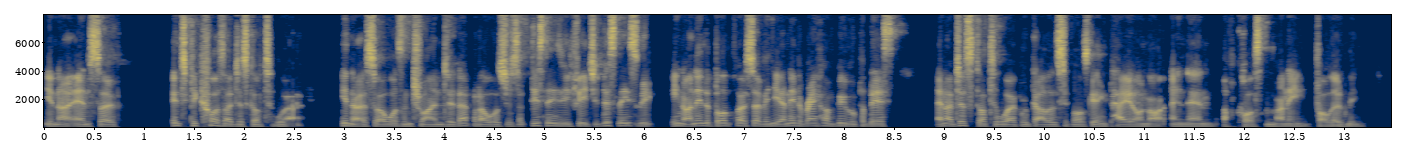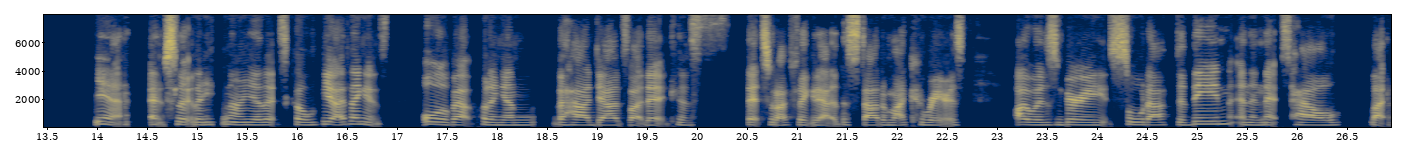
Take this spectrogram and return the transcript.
you know? And so it's because I just got to work, you know? So I wasn't trying to do that, but I was just like, this needs to be featured. This needs to be, you know, I need a blog post over here. I need to rank on Google for this. And I just got to work regardless if I was getting paid or not. And then of course the money followed me. Yeah, absolutely. No, yeah, that's cool. Yeah, I think it's all about putting in the hard yards like that because that's what I figured out at the start of my career is I was very sought after then. And then that's how, like,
